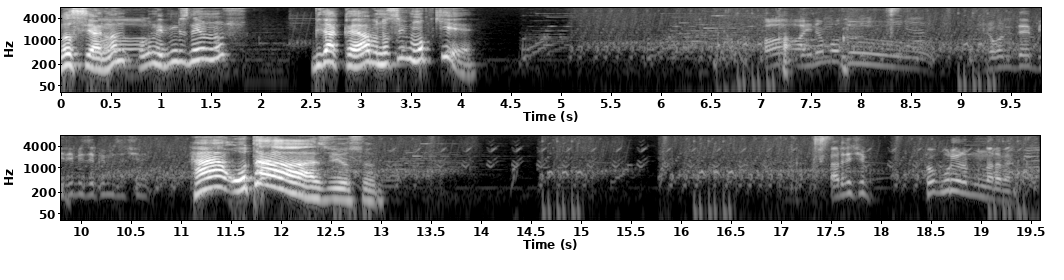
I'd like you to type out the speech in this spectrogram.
Nasıl yani lan? Oğlum hepimiz ne Yunus? Bir dakika ya bu nasıl bir mod ki? Aa ayna modu. Jolly'de birimiz hepimiz için. Ha o tarz diyorsun. Kardeşim çok vuruyorum bunlara ben.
